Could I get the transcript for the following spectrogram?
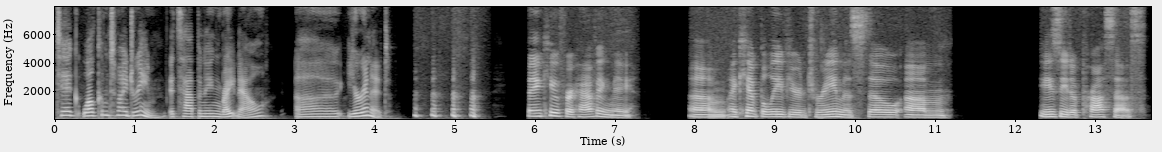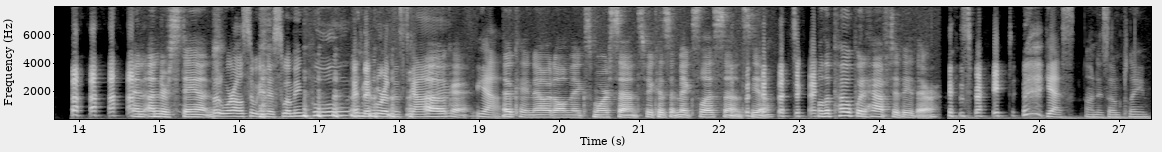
Tig, welcome to my dream. It's happening right now. Uh, you're in it. Thank you for having me. Um, I can't believe your dream is so um, easy to process and understand. But we're also in a swimming pool and then we're in the oh, sky. Oh, okay. Yeah. Okay, now it all makes more sense because it makes less sense. Yeah. That's right. Well, the Pope would have to be there. That's right. Yes, on his own plane.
